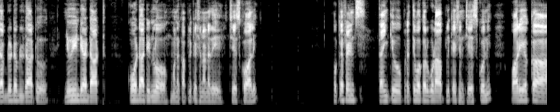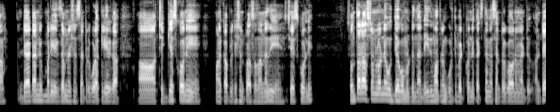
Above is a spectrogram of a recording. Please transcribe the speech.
WWW dot new India dot co dot ఇన్లో మనకు అప్లికేషన్ అనేది చేసుకోవాలి. Okay friends thank you. ప్రతి ఒక్కరు కూడా అప్లికేషన్ చేసుకొని వారి యొక్క డేటాని మరి ఎగ్జామినేషన్ సెంటర్ కూడా క్లియర్గా చెక్ చేసుకొని మనకు అప్లికేషన్ ప్రాసెస్ అనేది చేసుకోండి. సొంత రాష్ట్రంలోనే ఉద్యోగం ఉంటుందండి. ఇది మాత్రం గుర్తుపెట్టుకోండి. ఖచ్చితంగా సెంట్రల్ గవర్నమెంట్ అంటే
